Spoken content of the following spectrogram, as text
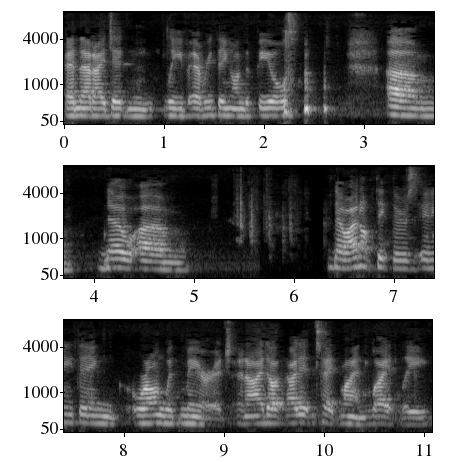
and that I didn't leave everything on the field. um, no, um, no, I don't think there's anything wrong with marriage, and I don't. I didn't take mine lightly.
